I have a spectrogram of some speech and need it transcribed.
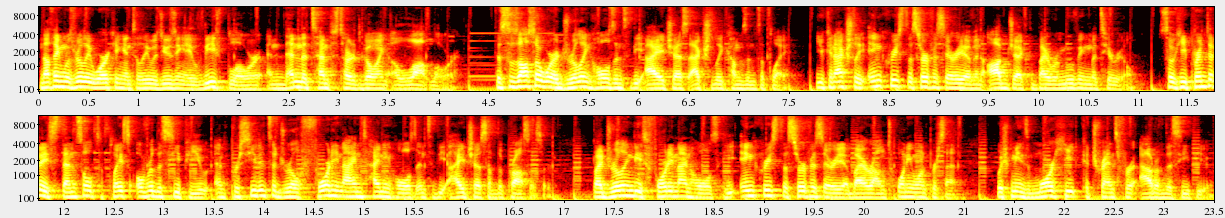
Nothing was really working until he was using a leaf blower, and then the temp started going a lot lower. This is also where drilling holes into the IHS actually comes into play. You can actually increase the surface area of an object by removing material. So he printed a stencil to place over the CPU and proceeded to drill 49 tiny holes into the IHS of the processor. By drilling these 49 holes, he increased the surface area by around 21%, which means more heat could transfer out of the CPU.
